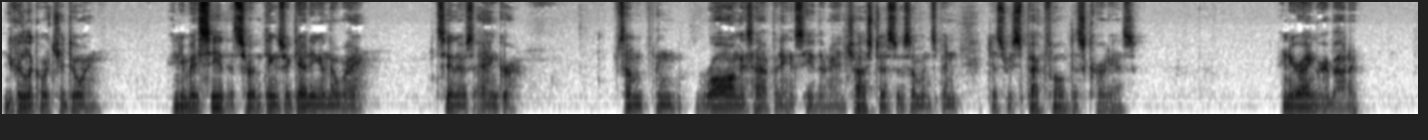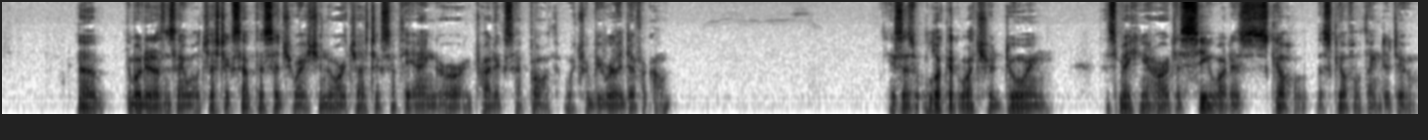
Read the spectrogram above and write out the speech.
you can look at what you're doing, and you may see that certain things are getting in the way. Say there's anger something wrong is happening. It's either an injustice or someone's been disrespectful, discourteous, and you're angry about it. Now, the Buddha doesn't say, well, just accept the situation or just accept the anger or try to accept both, which would be really difficult. He says, look at what you're doing that's making it hard to see what is skillful, the skillful thing to do.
